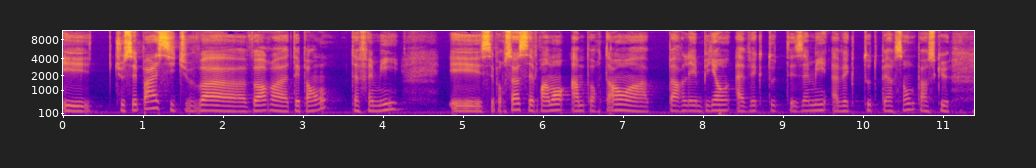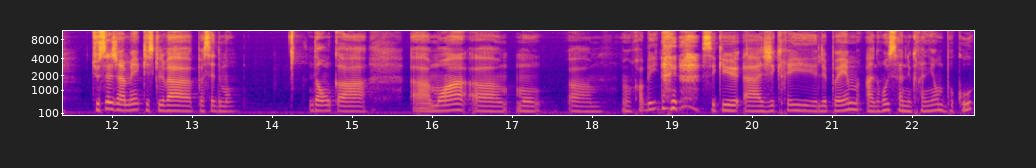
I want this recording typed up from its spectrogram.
et tu sais pas si tu vas voir tes parents, ta famille. Et c'est pour ça c'est vraiment important à parler bien avec toutes tes amis, avec toute personne, parce que tu sais jamais qu'est-ce qu'il va passer demain. Donc, euh, euh, moi, euh, mon, mon, hobby, c'est que j'écris les poèmes en russe, en ukrainien, beaucoup.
